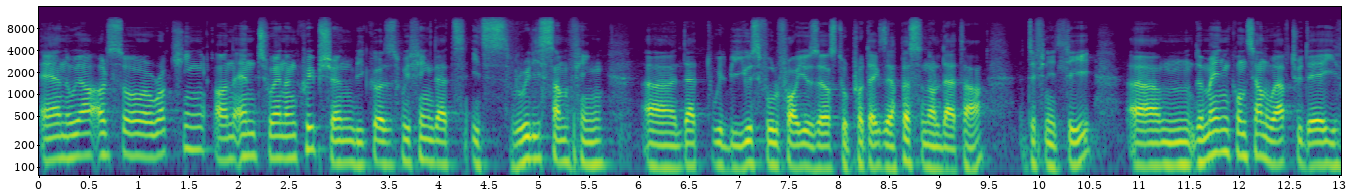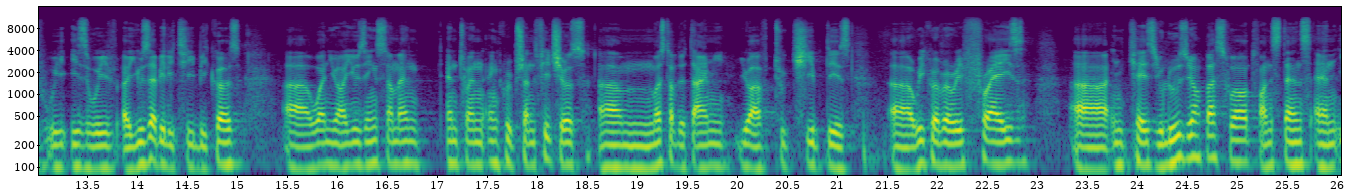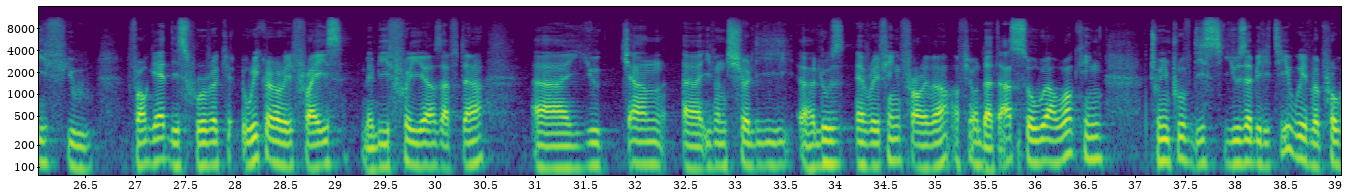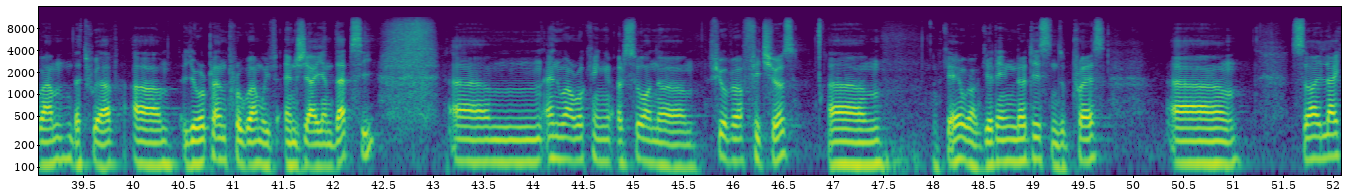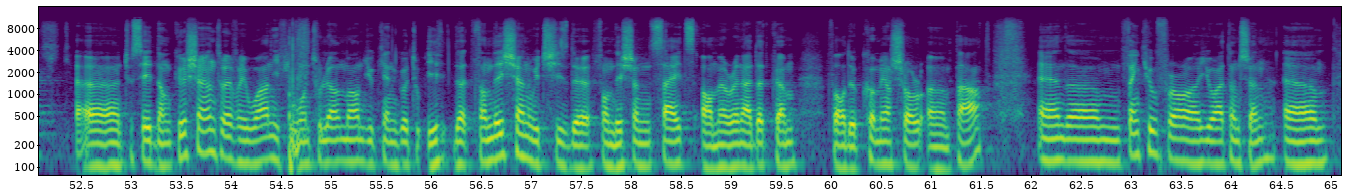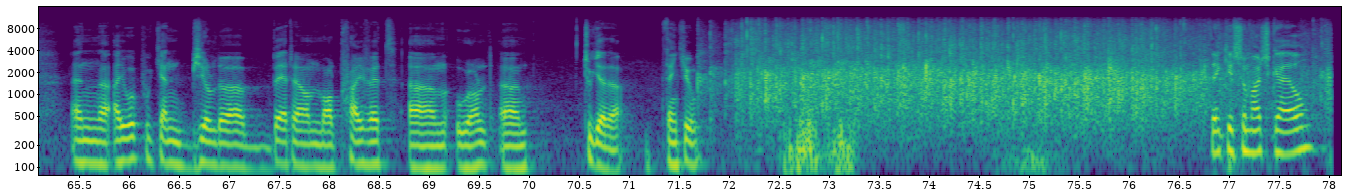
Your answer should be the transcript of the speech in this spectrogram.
And we are also working on end-to-end -end encryption because we think that it's really something uh, that will be useful for users to protect their personal data, definitely. Um, the main concern we have today is with uh, usability because uh, when you are using some end-to-end -end encryption features, um, most of the time you have to keep this uh, recovery phrase uh, in case you lose your password, for instance, and if you forget this recovery phrase, maybe three years after, uh, you can uh, eventually uh, lose everything forever of your data. So we are working to improve this usability with a program that we have, um, a European program with NGI and DAPSI. Um, and we are working also on a few other features. Um, okay, we're getting noticed in the press. So I like uh, to say Dankeschön to everyone. If you want to learn more, you can go to Foundation, which is the foundation sites or Murena.com for the commercial um, part. And um, thank you for uh, your attention. Um, and I hope we can build a better and more private um, world um, together. Thank you. Thank you so much, Gael.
